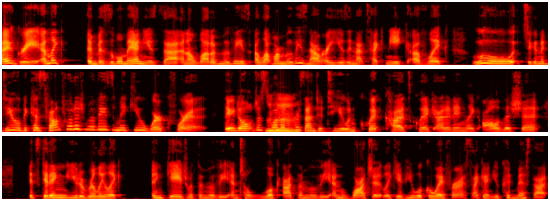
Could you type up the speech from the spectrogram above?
I agree. And like Invisible Man used that and a lot of movies a lot more movies now are using that technique of like, ooh, what you gonna do? Because found footage movies make you work for it. They don't just want to mm-hmm. present it to you in quick cuts, quick editing, like all of this shit. It's getting you to really like engage with the movie and to look at the movie and watch it. Like if you look away for a second, you could miss that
